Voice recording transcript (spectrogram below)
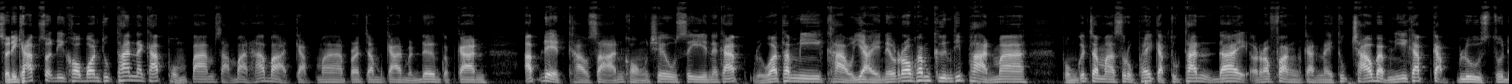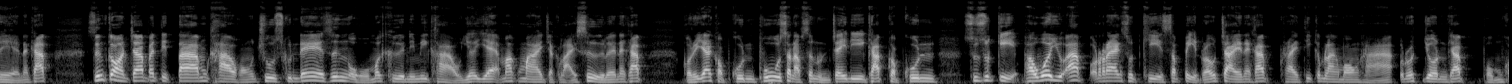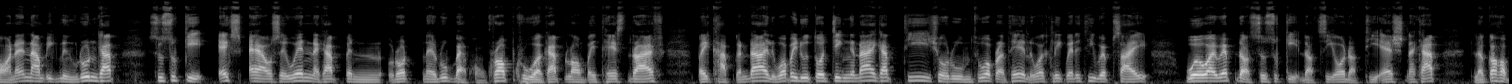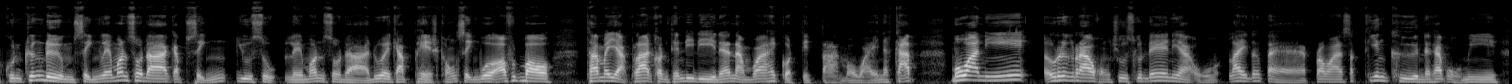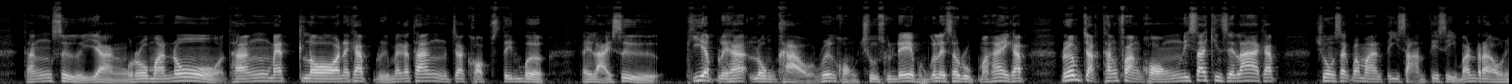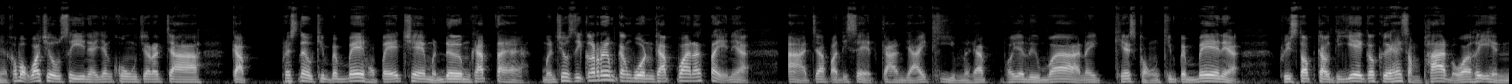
สวัสดีครับ สวัสดีคอบอลทุกท่านนะครับ ผมปาล์ม3บาท 5 บาทกลับมาประจำการเหมือนเดิมกับการอัปเดตข่าวสารของเชลซีนะครับ หรือว่าถ้ามีข่าวใหญ่ในรอบค่ำคืนที่ผ่านมา ผมก็จะมาสรุปให้กับทุกท่านได้รับฟังกันในทุกเช้าแบบนี้ครับ กับ Blues Today นะครับ ซึ่งก่อนจะไปติดตามข่าวของชูสกุนเดซึ่งโอ้โหเมื่อคืนนี้มีข่าวเยอะแยะมากมายจากหลายสื่อเลยนะครับ ขออนุญาตขอบคุณผู้สนับสนุนใจดีครับ ขอบคุณ Suzuki Power You Up แรงสุดขีดสปีดเร้าใจนะครับ ใครที่กำลังมองหารถยนต์ครับ ผมขอแนะนำอีกหนึ่งรุ่นครับ Suzuki XL7 นะครับ เป็นรถในรูปแบบของครอบครัวครับ ลองไปเทสต์ไดรฟ์ไปขับกันได้ หรือว่าไปดูตัวจริงกันได้ครับที่โชว์รูมทั่วประเทศหรือว่าคลิกไปได้ที่เว็บไซต์ www.suzuki.co.th นะครับ แล้วก็ขอบคุณเครื่องดื่มสิงเลมอนโซดากับสิงยูสุเลมอนโซดาด้วยครับ เพจของสิง World of Football ถ้าไม่อยากพลาดคอนเทนต์ดีๆ แนะนำว่าให้กดติดตามเอาไว้นะครับ เมื่อวานนี้เรื่องราวของชูสกุนเด้เนี่ยโอ้โหไล่ตั้งแต่ประมาณสักเที่ยงคืนนะครับโอ้โหมีทั้งสื่ออย่างโรมาโน่ทั้งแมตลอนะครับหรือแม้กระทั่งจาคอบสตินเบิร์กหลาย ๆ สื่อ พียบเลยฮะ ลงข่าวเรื่องของชูสกุนเดผมก็เลยสรุปมาให้ครับ เริ่มจากทางฝั่งของนิซาคินเซล่าครับ ช่วงสักประมาณตีสามตีสี่บ้านเราเนี่ยเขาบอกว่าเชลซีเนี่ยยังคงเจรจากับเพรสเนลคิมเปมเบ้ของเปเชเหมือนเดิมครับ แต่เหมือนเชลซีก็เริ่มกังวลครับ ว่านักเตะเนี่ยอาจจะปฏิเสธการย้ายทีมนะครับ เพราะอย่าลืมว่าในเคสของคิมเปมเบ้เนี่ยคริสตอฟเกาติเย่ก็เคยให้สัมภาษณ์บอกว่าเฮ้ยเห็น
